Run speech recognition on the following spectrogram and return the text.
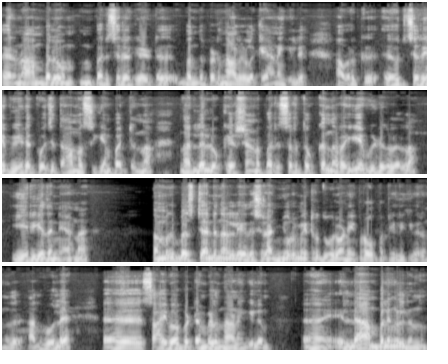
കാരണം അമ്പലവും പരിസരമൊക്കെ ആയിട്ട് ബന്ധപ്പെടുന്ന ആളുകളൊക്കെ ആണെങ്കിൽ അവർക്ക് ഒരു ചെറിയ വീടൊക്കെ വെച്ച് താമസിക്കാൻ പറ്റുന്ന നല്ല ലൊക്കേഷനാണ് പരിസരത്തൊക്കെ നിറയെ വീടുകളുള്ള ഏരിയ തന്നെയാണ്. നമുക്ക് ബസ് സ്റ്റാൻഡിൽ നിന്നുള്ള ഏകദേശം ഒരു അഞ്ഞൂറ് മീറ്റർ ദൂരമാണ് ഈ പ്രോപ്പർട്ടിയിലേക്ക് വരുന്നത്. അതുപോലെ സായിബാബ ടെമ്പിളിൽ നിന്നാണെങ്കിലും എല്ലാ അമ്പലങ്ങളിൽ നിന്നും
